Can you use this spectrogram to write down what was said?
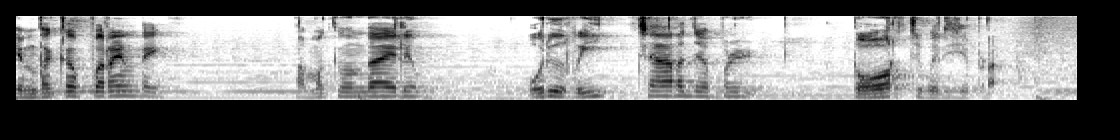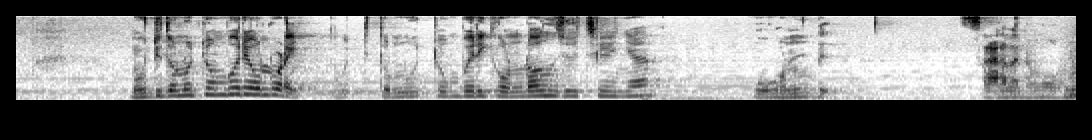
എന്തൊക്കെ പറയണ്ടേ? നമുക്ക് എന്തായാലും ഒരു റീചാർജബിൾ ടോർച്ച് പരിചയപ്പെടാം. നൂറ്റി തൊണ്ണൂറ്റൊമ്പത് രൂപ ഉള്ളൂടെ. നൂറ്റി തൊണ്ണൂറ്റൊമ്പത് ഉണ്ടോ എന്ന് ചോദിച്ചു കഴിഞ്ഞാൽ ഉണ്ട്. സാധനം ഉണ്ട്.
